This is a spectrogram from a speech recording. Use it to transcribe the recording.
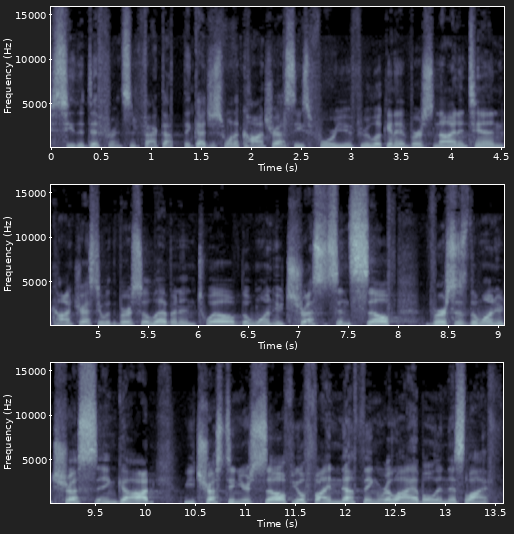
You see the difference. In fact, I think I just want to contrast these for you. If you're looking at verse 9 and 10, contrasted with verse 11 and 12, the one who trusts in self versus the one who trusts in God. If you trust in yourself, you'll find nothing reliable in this life.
